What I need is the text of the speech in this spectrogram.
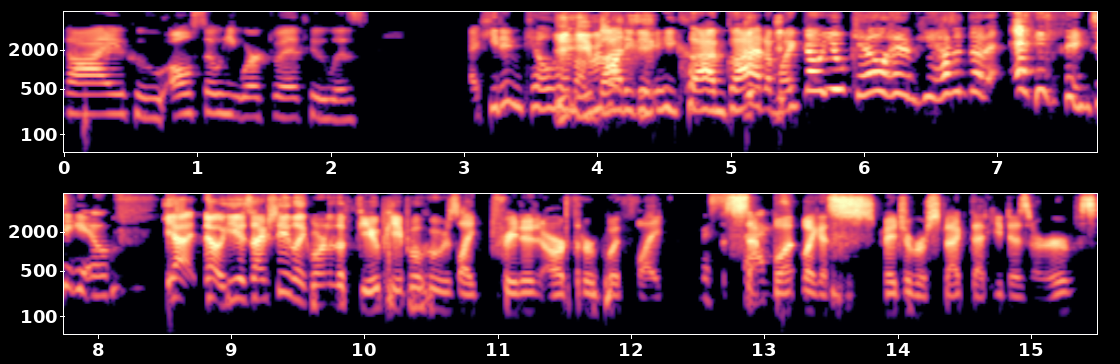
guy who also he worked with who was he didn't kill him he i'm glad like- he did he i'm glad i'm like no you kill him he hasn't done anything to you yeah. No, he is actually like one of the few people who's like treated Arthur with like respect like a smidge of respect that he deserves.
